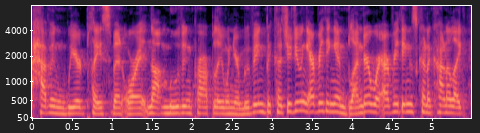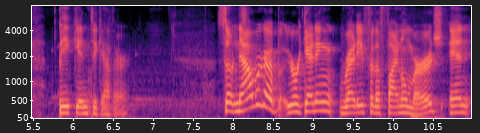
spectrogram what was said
having weird placement or it not moving properly when you're moving because you're doing everything in Blender where everything's gonna kind of like bake in together. So now we're, gonna, we're getting ready for the final merge and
